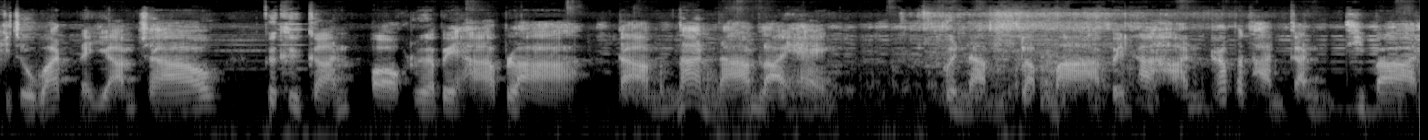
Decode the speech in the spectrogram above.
กิจวัตรในยามเช้าก็คือการออกเรือไปหาปลาตามน่านน้ำหลายแห่ง เพื่อนำกลับมาเป็นอาหารรับประทานกันที่บ้าน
